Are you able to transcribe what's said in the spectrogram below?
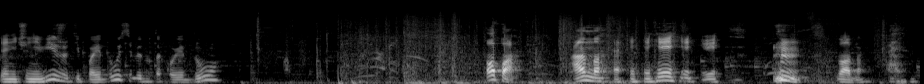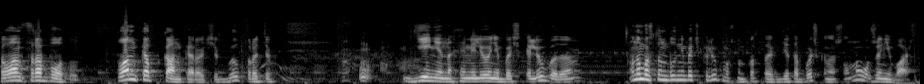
я ничего не вижу, типа, иду себе, тут такой иду. Опа! Анна! Ладно, план сработал. План капкан, короче, был против гения на хамелеоне бочколюба, да? Ну, может, он был не бочколюб, может, он просто где-то бочку нашел, но уже не важно.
